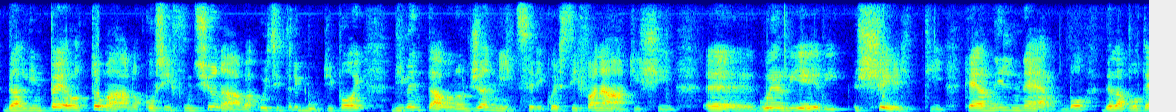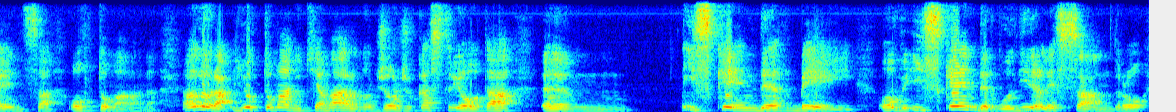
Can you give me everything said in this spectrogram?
dall'impero ottomano, così funzionava, questi tributi poi diventavano giannizzeri, questi fanatici eh, guerrieri scelti che erano il nervo della potenza ottomana. Allora gli ottomani chiamarono Giorgio Castriota ehm, Iskender Bey, Iskender vuol dire Alessandro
